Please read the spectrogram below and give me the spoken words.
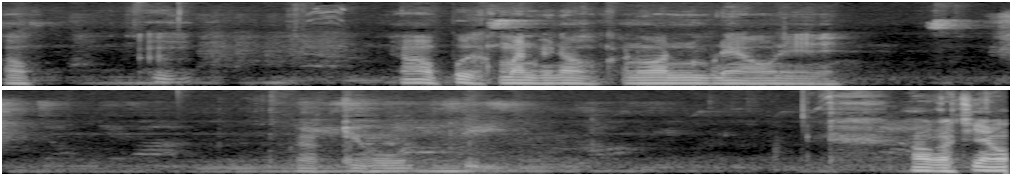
เอา เอาเปลือกมันพี่น้องขนวนแนวนี่เปลือกกีหูดเอากระเจียว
